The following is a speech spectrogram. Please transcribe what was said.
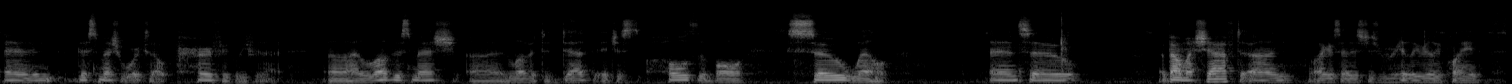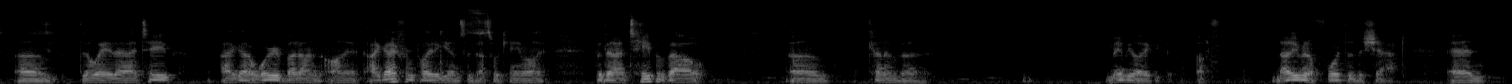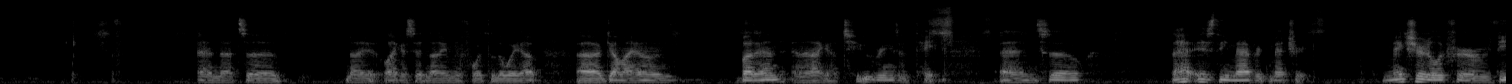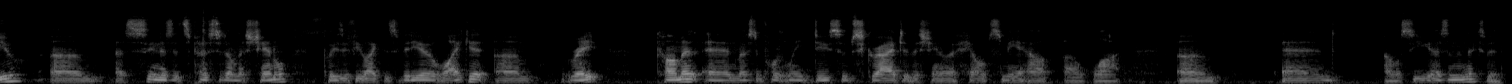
And this mesh works out perfectly for that. Uh, I love this mesh. Uh, I love it to death. It just holds the ball so well. And so about my shaft, um, like I said, it's just really, really plain. Um, the way that I tape, I got a warrior butt on, on it. I got it from Play It Again, so that's what came on it. But then I tape about um, kind of a, maybe like a, not even a fourth of the shaft. And and that's a, not, like I said, not even a fourth of the way up. Uh, got my own butt end, and then I got two rings of tape. And so that is the Maverick Metrik. Make sure to look for a review um, as soon as it's posted on this channel. Please, if you like this video, like it, um, rate, comment, and most importantly, do subscribe to this channel. It helps me out a lot. Um, and I will see you guys in the next vid.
